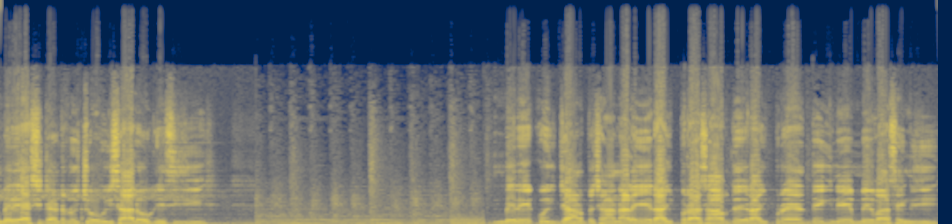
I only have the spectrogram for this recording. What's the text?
ਮੇਰੇ ਐਕਸੀਡੈਂਟ ਨੂੰ 24 ਸਾਲ ਹੋ ਗਏ ਸੀ ਜੀ। ਮੇਰੇ ਕੋਈ ਜਾਣ ਪਛਾਣ ਵਾਲੇ ਰਾਜਪੁਰਾ ਸਾਹਿਬ ਦੇ, ਰਾਜਪੁਰਾ ਦੇ ਹੀ ਨੇ ਮੇਵਾ ਸਿੰਘ ਜੀ।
